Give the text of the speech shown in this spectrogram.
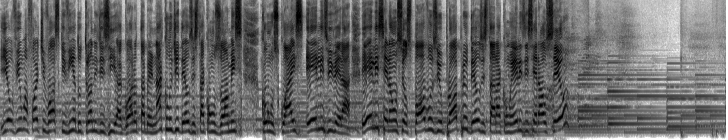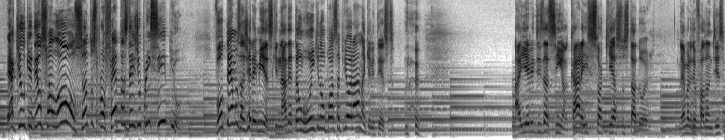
E eu vi uma forte voz que vinha do trono e dizia: Agora o tabernáculo de Deus está com os homens, com os quais eles viverá. Eles serão os seus povos e o próprio Deus estará com eles e será o seu. É aquilo que Deus falou aos santos profetas desde o princípio. Voltemos a Jeremias, que nada é tão ruim que não possa piorar naquele texto. Aí ele diz assim, ó, cara, isso aqui é assustador. Lembra de eu falando disso?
